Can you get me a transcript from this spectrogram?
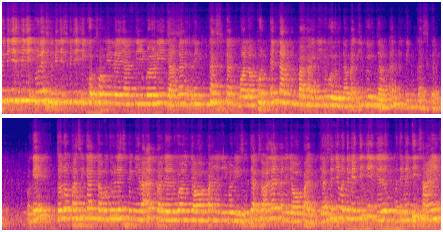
Sebiji-sebiji tulis sebiji-sebiji ikut formula yang diberi Jangan ringkaskan Walaupun enam bahagi dua dapat tiga Jangan ringkaskan Okey, tolong pastikan kamu tulis pengiraan pada ruang jawapan yang diberi. Setiap soalan ada jawapan. Biasanya matematik ni dia matematik, sains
